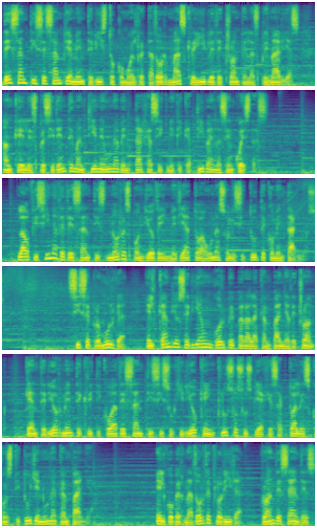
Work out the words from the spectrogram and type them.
DeSantis es ampliamente visto como el retador más creíble de Trump en las primarias, aunque el expresidente mantiene una ventaja significativa en las encuestas. La oficina de DeSantis no respondió de inmediato a una solicitud de comentarios. Si se promulga, el cambio sería un golpe para la campaña de Trump, que anteriormente criticó a DeSantis y sugirió que incluso sus viajes actuales constituyen una campaña. El gobernador de Florida, Ron DeSantis,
